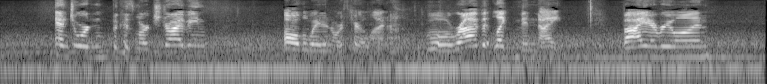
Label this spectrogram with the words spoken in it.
and Jordan because Mark's driving all the way to North Carolina. We'll arrive at like midnight. Bye, everyone.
